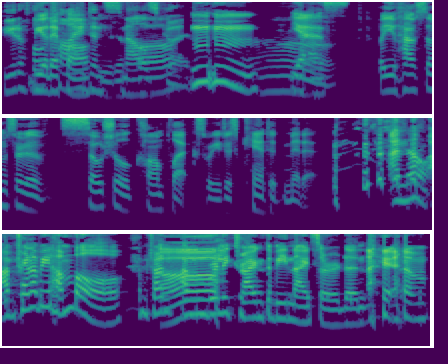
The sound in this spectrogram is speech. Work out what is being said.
Beautiful, Beautiful. kind, and smells good. mm-hmm. Oh. Yes. But you have some sort of social complex where you just can't admit it. I know. I'm trying to be humble. I'm trying Oh. I'm really trying to be nicer than I am.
